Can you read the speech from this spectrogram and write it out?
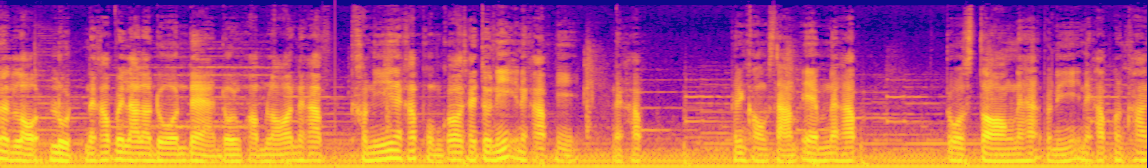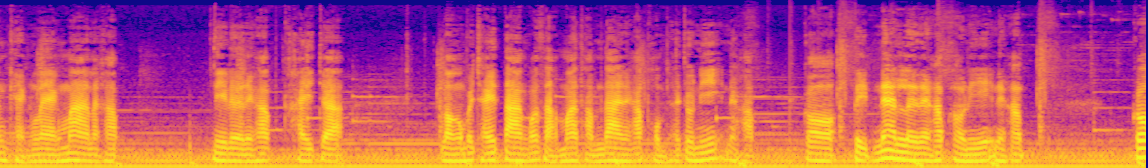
จะหลหลุดนะครับเวลาเราโดนแดดโดนความร้อนนะครับคราวนี้นะครับผมก็ใช้ตัวนี้นะครับนี่นะครับเป็นของ 3M นะครับ ตัวสตองนะฮะตัวนี้นะครับค่อนข้างแข็งแรงมากนะครับ นี่เลยนะครับ ใครจะลองเอาไปใช้ตามก็สามารถทำได้นะครับ ผมใช้ตัวนี้นะครับ ก็ติดแน่นเลยนะครับคราวนี้นะครับ ก็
